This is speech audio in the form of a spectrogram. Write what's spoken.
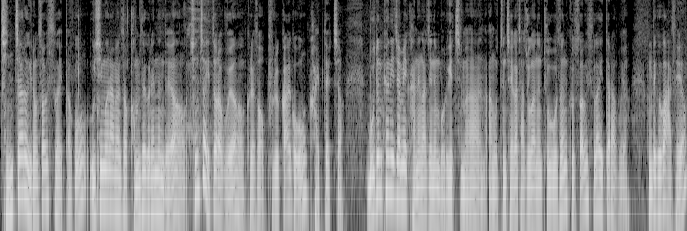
진짜로 이런 서비스가 있다고 의심을 하면서 검색을 했는데요. 진짜 있더라고요. 그래서 어플을 깔고 가입됐죠. 모든 편의점이 가능하지는 모르겠지만 아무튼 제가 자주 가는 두 곳은 그 서비스가 있더라고요. 근데 그거 아세요?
